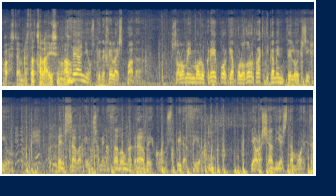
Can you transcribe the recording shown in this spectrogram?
Oh, este hombre está chaladísimo, ¿no? Hace años que dejé la espada. Solo me involucré porque Apolodoro prácticamente lo exigió. Pensaba que nos amenazaba una grave conspiración. Y ahora Shadia está muerta.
